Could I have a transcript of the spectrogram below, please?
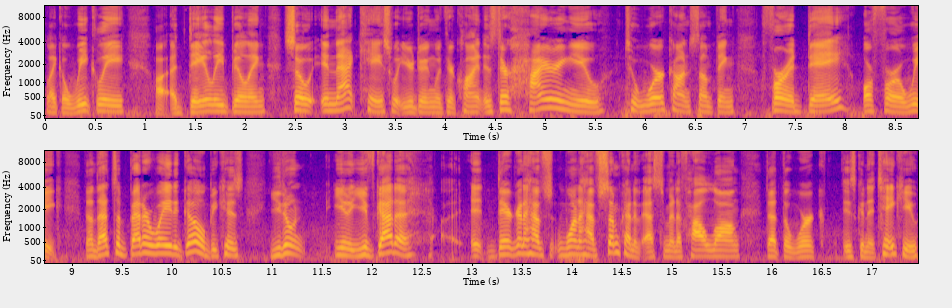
like a weekly uh, a daily billing. So in that case what you're doing with your client is they're hiring you to work on something for a day or for a week. Now that's a better way to go because you don't you know you've got to uh, it, they're going to have want to have some kind of estimate of how long that the work is going to take you,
